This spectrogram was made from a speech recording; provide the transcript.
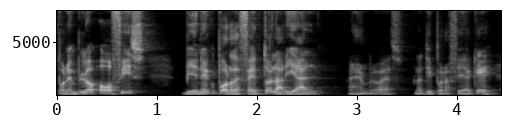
por ejemplo, Office, viene por defecto el Arial. Por ejemplo, es una tipografía que,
